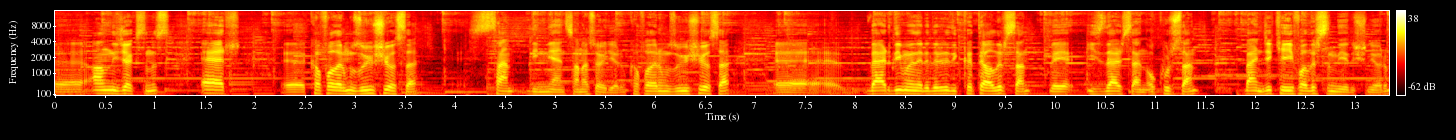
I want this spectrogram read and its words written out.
e, anlayacaksınız. Eğer e, kafalarımız uyuşuyorsa, sen dinleyen sana söylüyorum, kafalarımız uyuşuyorsa e, verdiğim önerileri dikkate alırsan ve izlersen, okursan bence keyif alırsın diye düşünüyorum.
